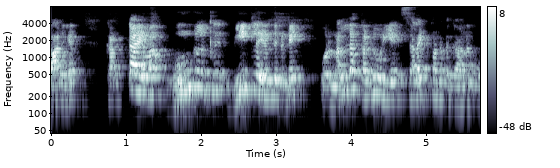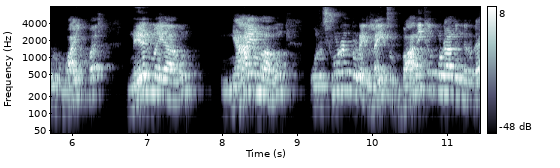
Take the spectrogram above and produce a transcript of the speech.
பாருங்க. கட்டாயமா உங்களுக்கு வீட்டில் இருந்துகிட்டே ஒரு நல்ல கல்லூரியை செலக்ட் பண்ணுறதுக்கான ஒரு வாய்ப்பை நேர்மையாகவும் நியாயமாகவும் ஒரு ஸ்டூடெண்ட்டுடைய லைஃப் பாதிக்கக்கூடாதுங்கிறத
